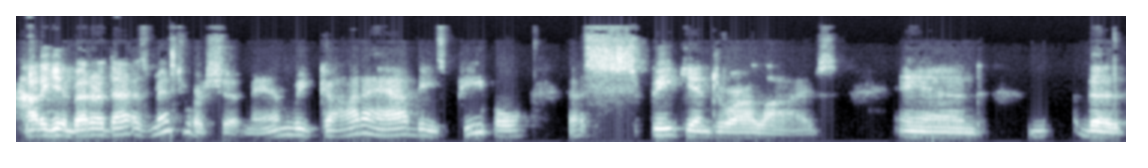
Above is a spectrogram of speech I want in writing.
how to get better at that is mentorship, man. We got to have these people that speak into our lives. And the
